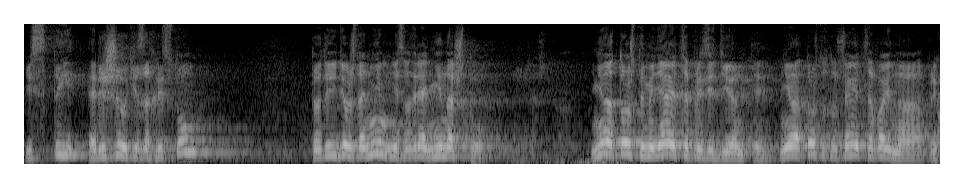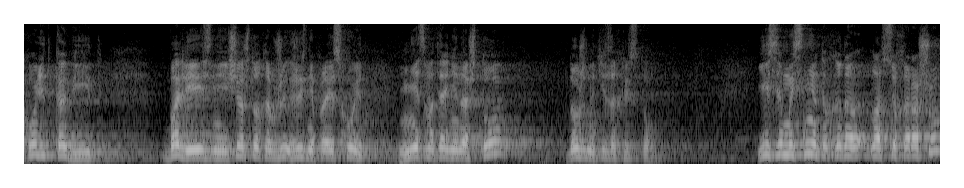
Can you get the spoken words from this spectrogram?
Если ты решил идти за Христом, то ты идешь за Ним, несмотря ни на что. Ни на то, что меняются президенты, ни на то, что случается война, приходит ковид, болезни, еще что-то в жизни происходит. Несмотря ни на что, должен идти за Христом. Если мы с Ним, только когда у нас все хорошо,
